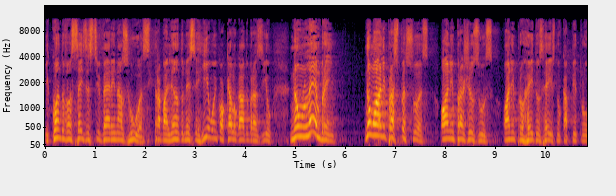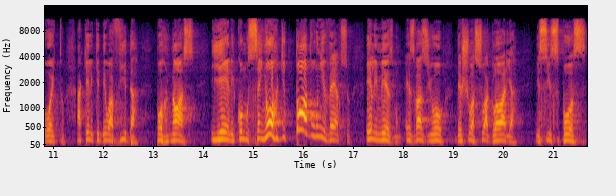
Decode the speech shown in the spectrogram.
e quando vocês estiverem nas ruas, trabalhando nesse rio ou em qualquer lugar do Brasil, não lembrem, não olhem para as pessoas, olhem para Jesus, olhem para o Rei dos Reis no capítulo 8, aquele que deu a vida por nós, e ele, como Senhor de todo o universo, ele mesmo esvaziou, deixou a sua glória e se expôs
